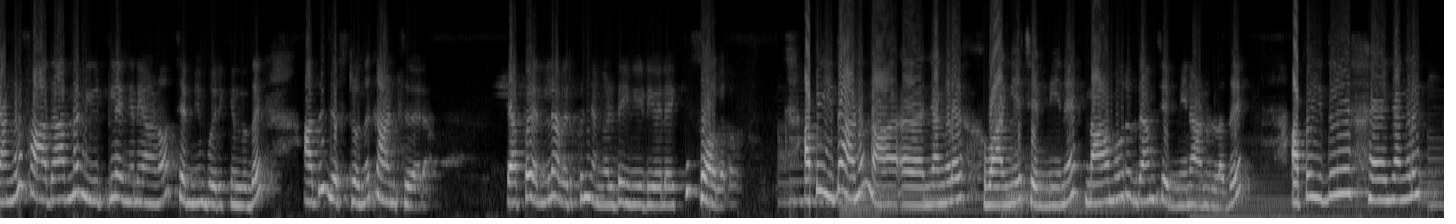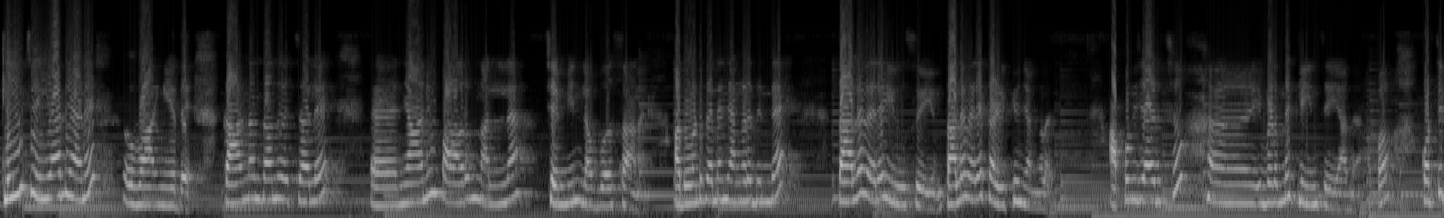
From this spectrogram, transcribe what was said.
ഞങ്ങൾ സാധാരണ വീട്ടിൽ എങ്ങനെയാണോ ചെമ്മീൻ പൊരിക്കുന്നത് അത് ജസ്റ്റ് ഒന്ന് കാണിച്ചു തരാം. അപ്പൊ എല്ലാവർക്കും ഞങ്ങളുടെ ഈ വീഡിയോയിലേക്ക് സ്വാഗതം. അപ്പൊ ഇതാണ് ഞങ്ങൾ വാങ്ങിയ ചെമ്മീന്. നാനൂറ് ഗ്രാം ചെമ്മീനാണുള്ളത്. അപ്പൊ ഇത് ഞങ്ങൾ ക്ലീൻ ചെയ്യാതെയാണ് വാങ്ങിയത്. കാരണം എന്താന്ന് വെച്ചാൽ ഞാനും പാറും നല്ല ചെമ്മീൻ ലവേഴ്സ് ആണ്. അതുകൊണ്ട് തന്നെ ഞങ്ങൾ ഇതിന്റെ തല വരെ യൂസ് ചെയ്യും. തല വരെ കഴിക്കും ഞങ്ങൾ. അപ്പൊ വിചാരിച്ചു ഇവിടുന്ന് ക്ലീൻ ചെയ്യാന്ന്. അപ്പൊ കുറച്ച്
